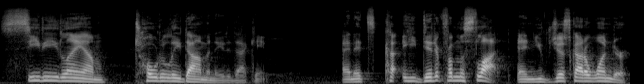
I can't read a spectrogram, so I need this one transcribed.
CeeDee Lamb totally dominated that game, and it's he did it from the slot. And you've just got to wonder,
